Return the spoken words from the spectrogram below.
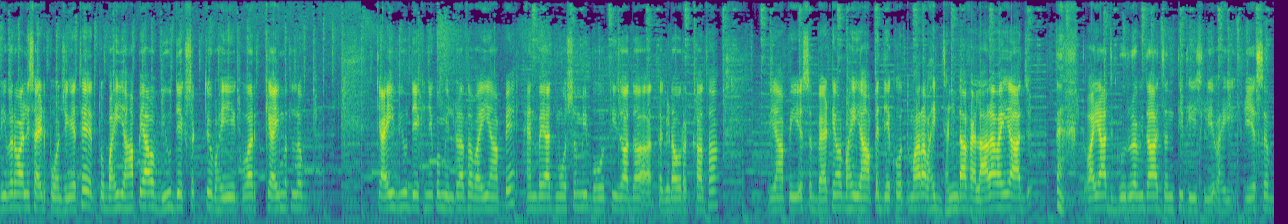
रिवर वाली साइड पहुँच गए थे। तो भाई, यहाँ पे आप व्यू देख सकते हो भाई, एक बार क्या ही मतलब क्या ही व्यू देखने को मिल रहा था भाई यहाँ पे। एंड भाई आज मौसम भी बहुत ही ज़्यादा तगड़ा हो रखा था। यहाँ पे ये सब बैठे और भाई यहाँ पे देखो तुम्हारा भाई झंडा फैला रहा है भाई आज। तो भाई आज गुरु रविदास जयंती थी इसलिए भाई ये सब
